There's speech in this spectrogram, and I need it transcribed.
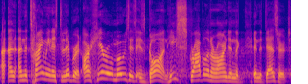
And, and, the timing is deliberate. Our hero Moses is gone. He's scrabbling around in the, in the desert,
